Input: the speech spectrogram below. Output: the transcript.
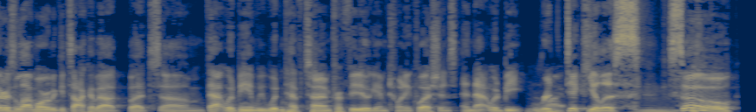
There's a lot more we could talk about, but um, that would mean we wouldn't have time for video game 20 questions, and that would be ridiculous. Mm. So.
